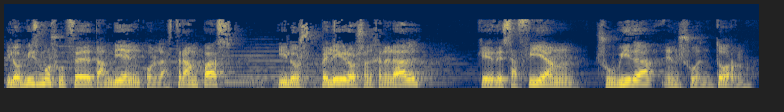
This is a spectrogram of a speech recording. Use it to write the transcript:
y lo mismo sucede también con las trampas y los peligros en general que desafían su vida en su entorno.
